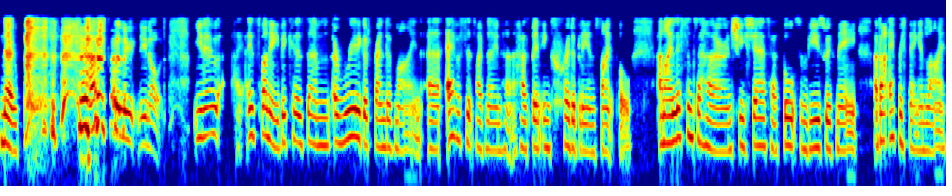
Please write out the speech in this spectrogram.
No, absolutely not. You know, it's funny because um, a really good friend of mine, uh, ever since I've known her, has been incredibly insightful. And I listen to her and she shares her thoughts and views with me about everything in life.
